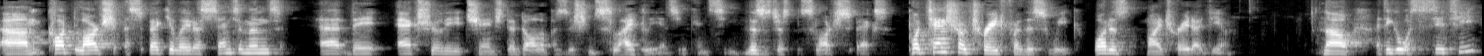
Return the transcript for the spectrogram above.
Um, caught large speculator sentiment. Uh, they actually changed their dollar position slightly, as you can see. This is just the large specs. Potential trade for this week. What is my trade idea? Now, I think it was Citi.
